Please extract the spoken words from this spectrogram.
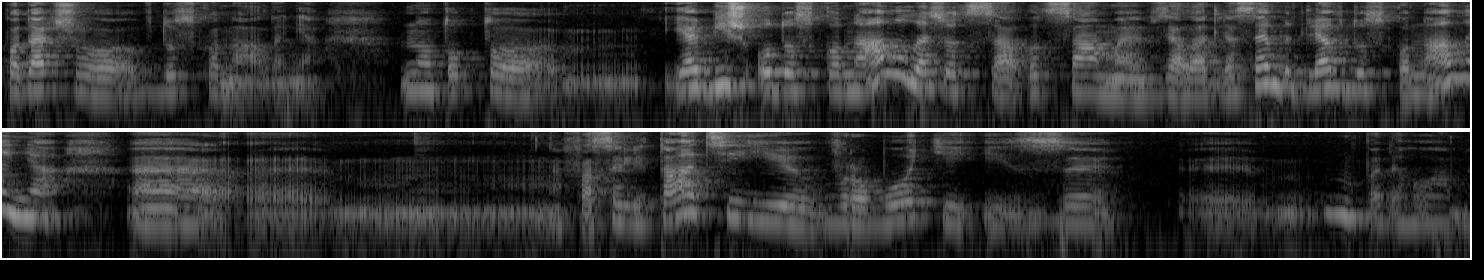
подальшого вдосконалення. Ну, тобто я більш удосконалилась, от, от саме взяла для себе для вдосконалення фасилітації в роботі із е, ну, педагогами.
